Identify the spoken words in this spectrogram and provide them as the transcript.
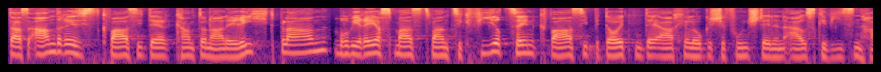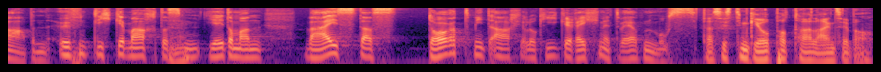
das andere ist quasi der kantonale Richtplan, wo wir erstmals 2014 quasi bedeutende archäologische Fundstellen ausgewiesen haben, öffentlich gemacht, dass mhm. jedermann weiß, dass dort mit Archäologie gerechnet werden muss. Das ist im Geoportal einsehbar.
